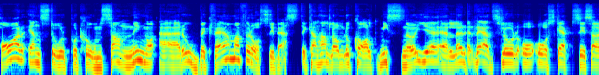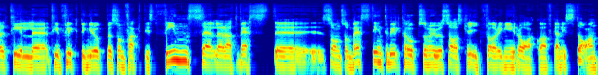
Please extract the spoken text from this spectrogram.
har en stor portion sanning och är obekväma för oss i väst. Det kan handla om lokalt missnöje eller rädslor och, och skepsisar till, eh, till flyktinggrupper som faktiskt finns eller att väst, eh, sånt som väst inte vill ta upp som USAs krigföring i Irak och Afghanistan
